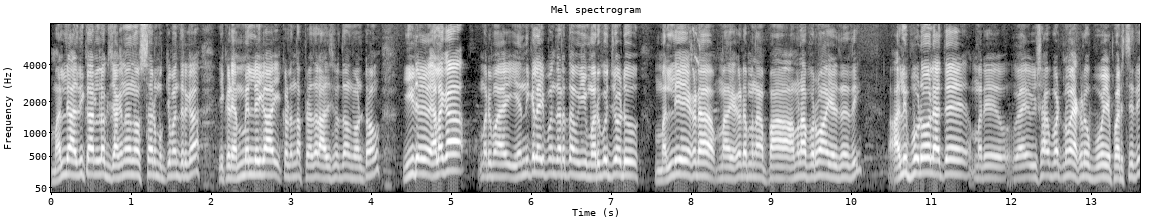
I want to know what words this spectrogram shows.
మళ్ళీ అధికారంలోకి జగనన్న వస్తారు ముఖ్యమంత్రిగా. ఇక్కడ ఎమ్మెల్యేగా ఇక్కడ ఉన్న ప్రజలు ఆశీర్వాదం ఉంటాం. ఈడ ఎలాగా మరి మా ఎన్నికలు అయిపోయిన తర్వాత ఈ మరుగుజ్జోడు మళ్ళీ ఇక్కడ మన ఎక్కడ మన పా- అమలాపురం ఏదైనా అలిపుడో లేకపోతే మరి విశాఖపట్నం ఎక్కడికి పోయే పరిస్థితి.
